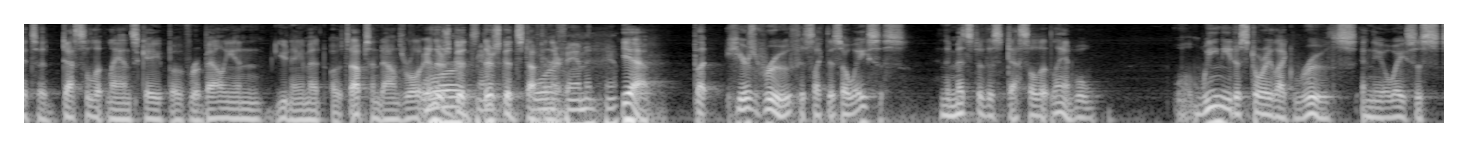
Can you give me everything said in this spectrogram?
it's a desolate landscape of rebellion. You name it. It's ups and downs. Roller. and there's good. yeah. There's good stuff in War, there. famine, yeah. Yeah. But here's Ruth. It's like this oasis in the midst of this desolate land. Well, we need a story like Ruth's in the oasis,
